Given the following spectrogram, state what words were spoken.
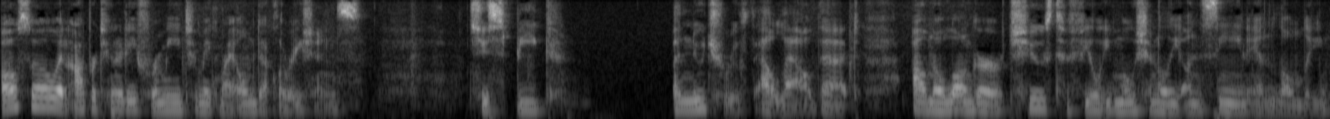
also an opportunity for me to make my own declarations, to speak a new truth out loud that I'll no longer choose to feel emotionally unseen and lonely.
